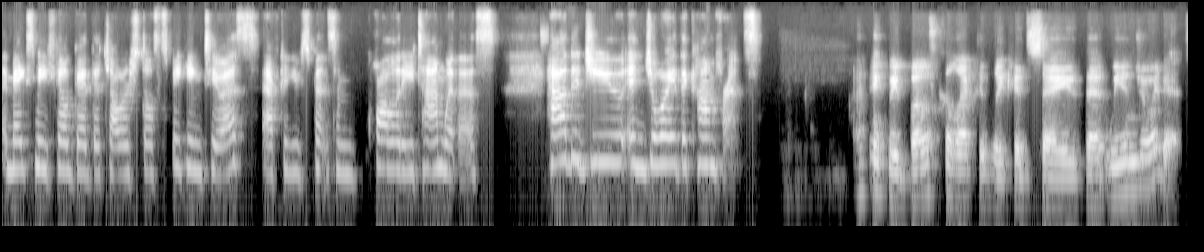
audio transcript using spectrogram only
it makes me feel good that y'all are still speaking to us after you've spent some quality time with us. How did you enjoy the conference? I think we both collectively could say that we enjoyed it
